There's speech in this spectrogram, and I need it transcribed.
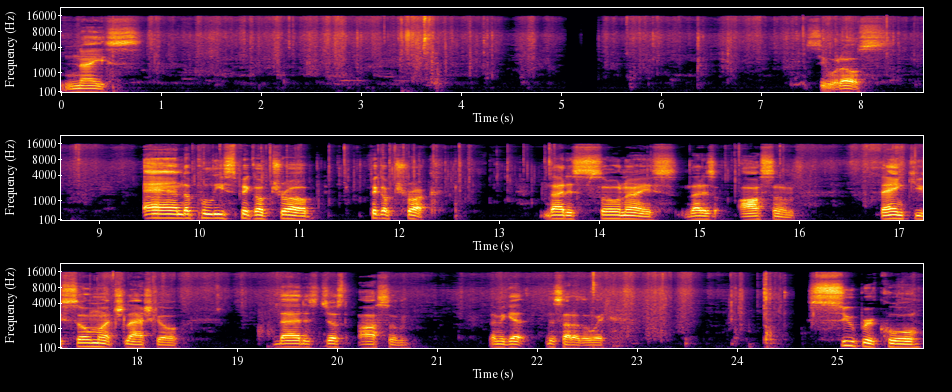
Nice. Let's see what else. And the police pickup truck. Pickup truck. That is so nice. That is awesome. Thank you so much, Lashgo. That is just awesome. Let me get this out of the way. Super cool.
